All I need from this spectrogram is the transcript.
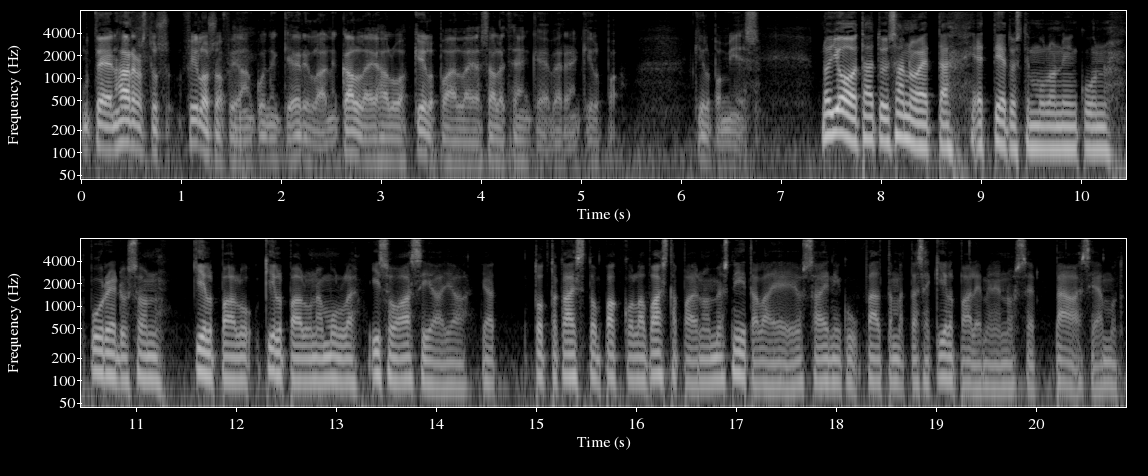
Mutta teidän harrastusfilosofia on kuitenkin erilainen. Kalle ei halua kilpailla ja sä olet henkeä veren kilpa, kilpamies. No joo, täytyy sanoa, että, että tietysti mulla on niin kuin, purjehdus on kilpailu, kilpailuna mulle iso asia ja, ja totta kai sitten on pakko olla vastapainoa myös niitä lajeja, joissa ei niin kuin välttämättä se kilpaileminen ole se pääasia, mutta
